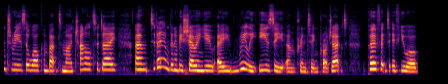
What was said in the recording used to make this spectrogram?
I'm Teresa, welcome back to my channel today. Um, today I'm going to be showing you a really easy um, printing project. Perfect if you are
